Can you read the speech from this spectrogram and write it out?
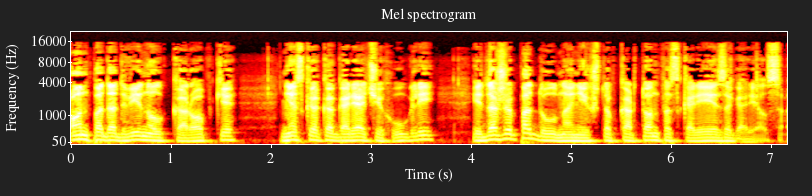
Он пододвинул к коробке несколько горячих углей и даже подул на них, чтобы картон поскорее загорелся.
